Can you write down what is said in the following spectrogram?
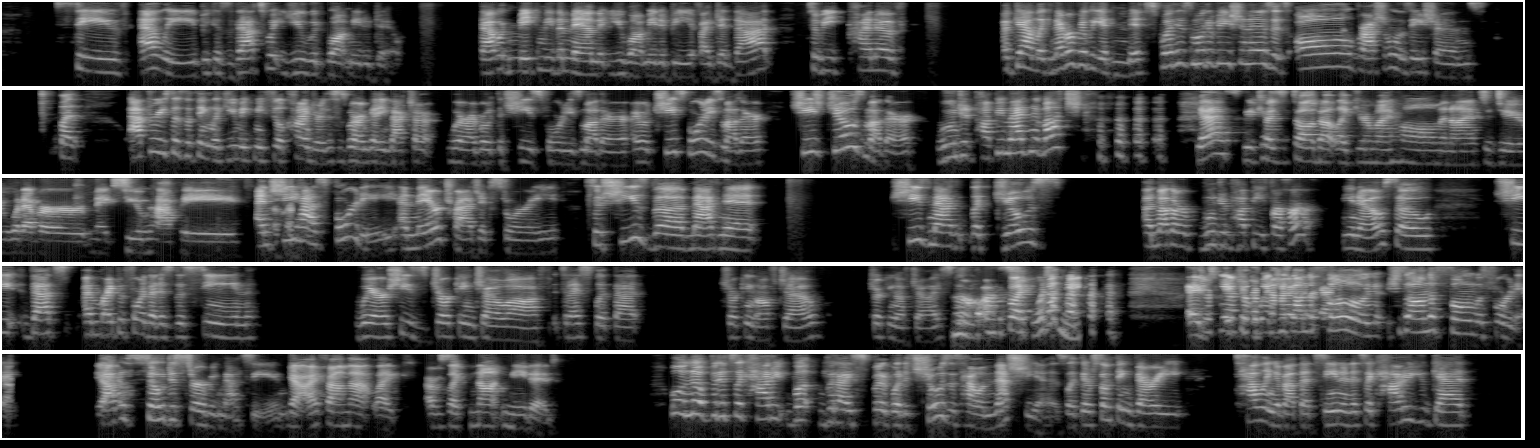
save Ellie because that's what you would want me to do. That would make me the man that you want me to be if I did that. So he kind of, again, like never really admits what his motivation is. It's all rationalizations. But after he says the thing like you make me feel kinder, this is where I'm getting back to where I wrote the Cheese 40's mother. I wrote Cheese 40's mother. She's Joe's mother. Wounded puppy magnet much? Yes, because it's all about like you're my home and I have to do whatever makes you happy. and she has 40 and their tragic story. So she's the magnet. She's mag like Joe's another wounded puppy for her, you know? So she that's and right before that is the scene where she's jerking Joe off. Did I split that? Jerking off Joe? Jerking off Joe. I No, I was like, what do you mean? It's- jerking off Joe when she's on the phone. She's on the phone with 40. Yeah. That was so disturbing that scene. yeah, I found that like I was like not needed. Well, no, but it's like how do you? But but I but what it shows is how a mess she is. Like there's something very telling about that scene, and it's like how do you get?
